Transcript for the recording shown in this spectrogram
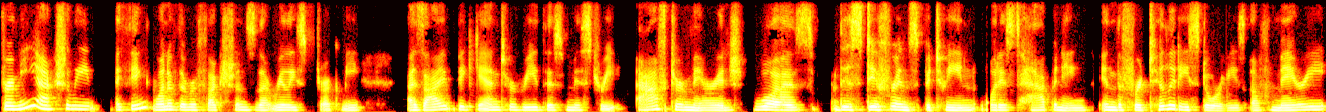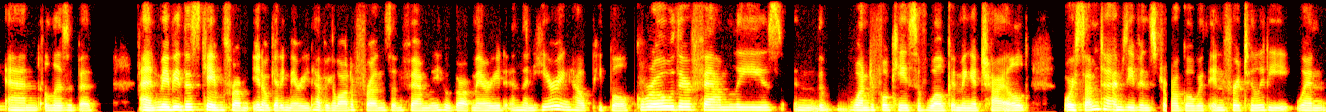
for me, actually, I think one of the reflections that really struck me as I began to read this mystery after marriage was this difference between what is happening in the fertility stories of Mary and Elizabeth. And maybe this came from, you know, getting married, having a lot of friends and family who got married, and then hearing how people grow their families in the wonderful case of welcoming a child, or sometimes even struggle with infertility when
